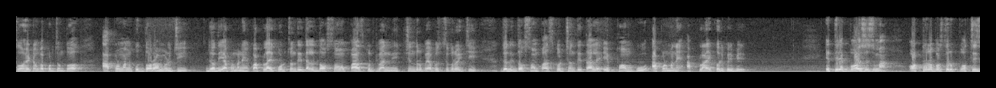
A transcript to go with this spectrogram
শহে টাকা পর্যন্ত আপনার দরা মিলুচি যদি আপনার আপ্লাই করছেন তাহলে দশম পাস করতে নিশ্চিন্ত রূপে আবশ্যক রয়েছে যদি দশম পাস করছেন তাহলে এই ফর্মকু আপনার আপ্লাই করে ଏଥିରେ ବୟସ ସୀମା ଅଠର ବର୍ଷରୁ ପଚିଶ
